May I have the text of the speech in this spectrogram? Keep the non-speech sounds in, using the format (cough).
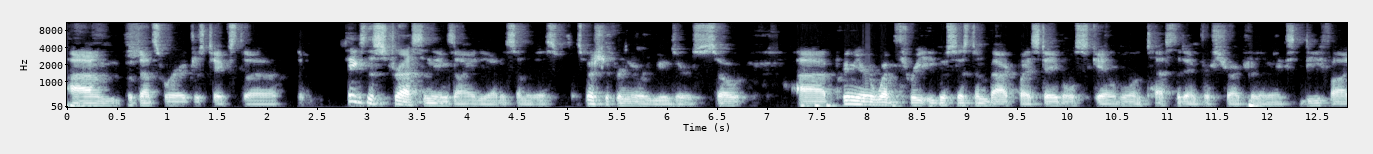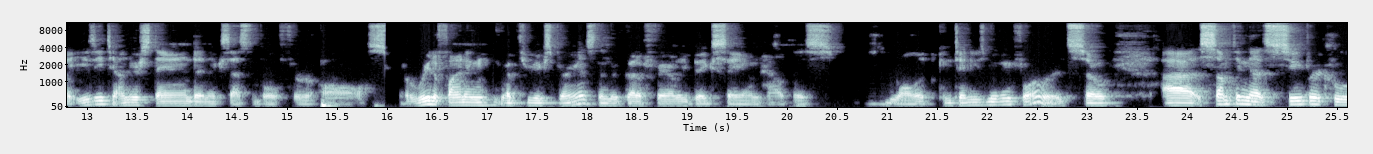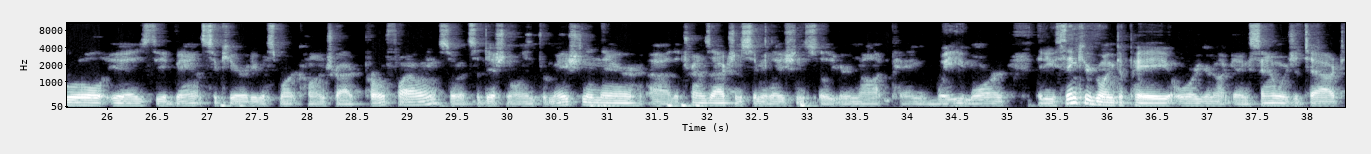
um, but that's where it just takes the takes the stress and the anxiety out of some of this, especially for newer users. So uh, premier Web3 ecosystem backed by stable, scalable, and tested infrastructure that makes DeFi easy to understand and accessible for all. So redefining Web3 experience, then we've got a fairly big say on how this wallet continues moving forward. So uh, something that's super cool is the advanced security with smart contract profiling. So it's additional information in there, uh, the transaction simulation, so you're not paying way more than you think you're going to pay, or you're not getting sandwich attacked,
